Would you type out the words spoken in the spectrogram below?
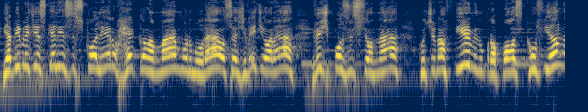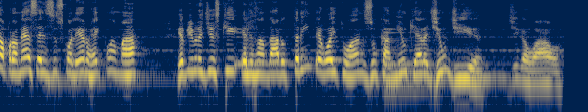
E a Bíblia diz que eles escolheram reclamar, murmurar, ou seja, em vez de orar, em vez de posicionar, continuar firme no propósito, confiando na promessa, eles escolheram reclamar. E a Bíblia diz que eles andaram 38 anos o caminho que era de um dia. Diga uau.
